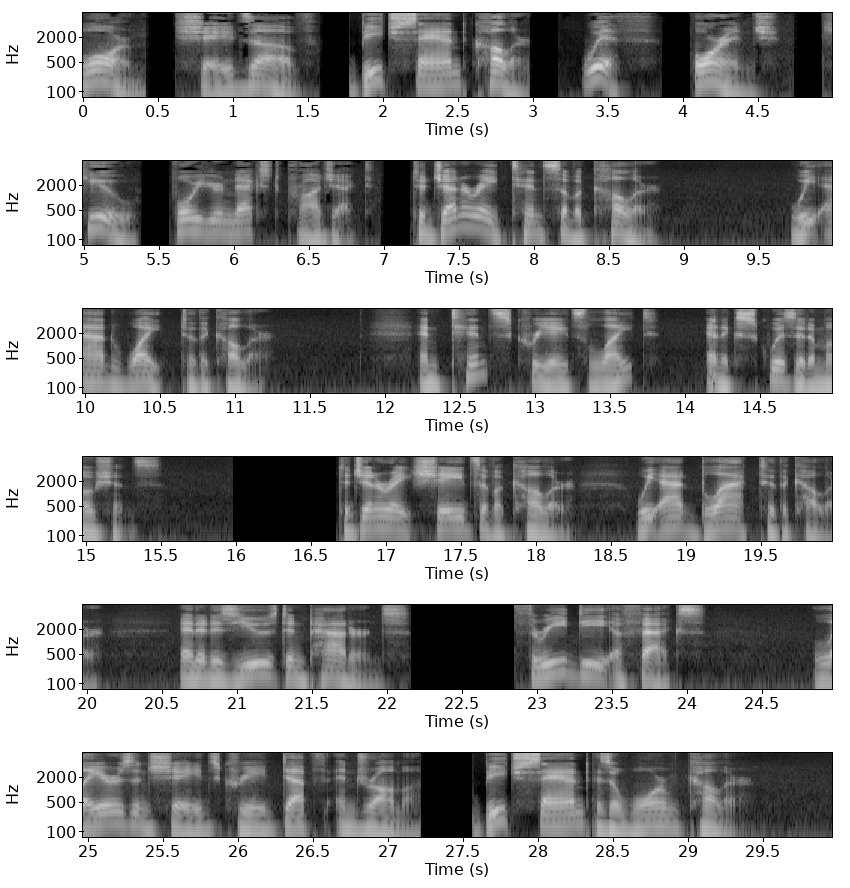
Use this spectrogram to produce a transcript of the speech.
warm shades of beach sand color with orange hue for your next project. To generate tints of a color, we add white to the color. And tints creates light and exquisite emotions. To generate shades of a color, we add black to the color, and it is used in patterns. 3D effects, layers and shades create depth and drama. Beach sand is a warm color,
